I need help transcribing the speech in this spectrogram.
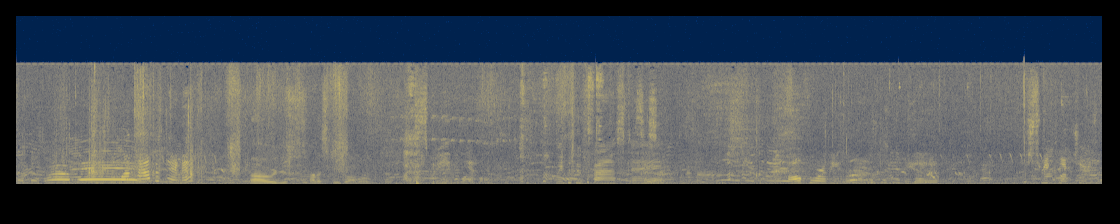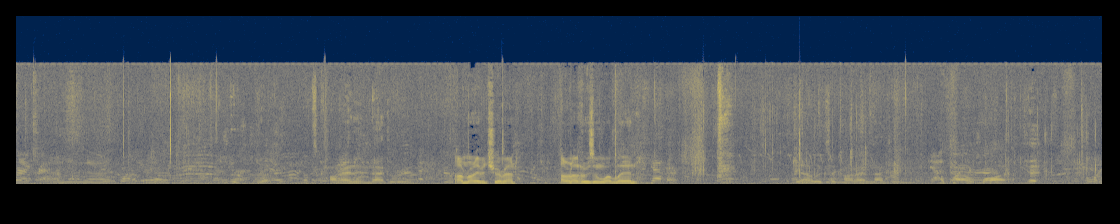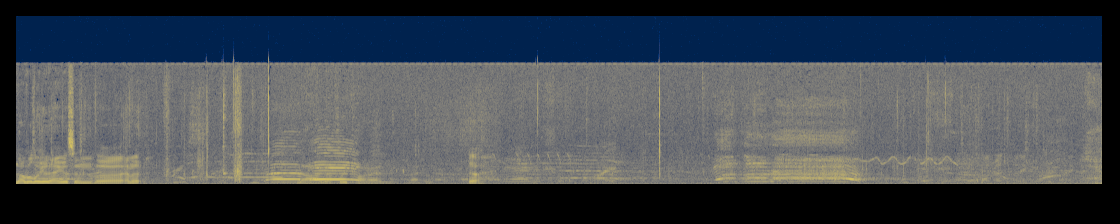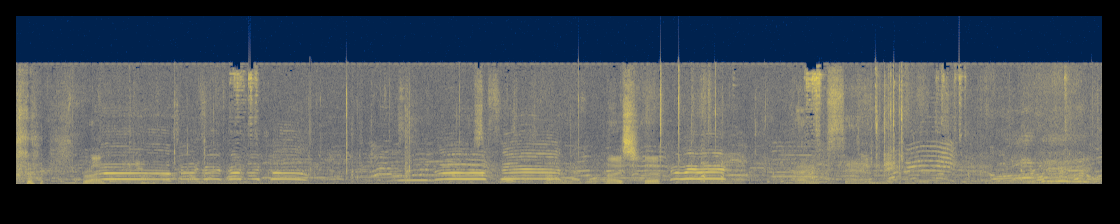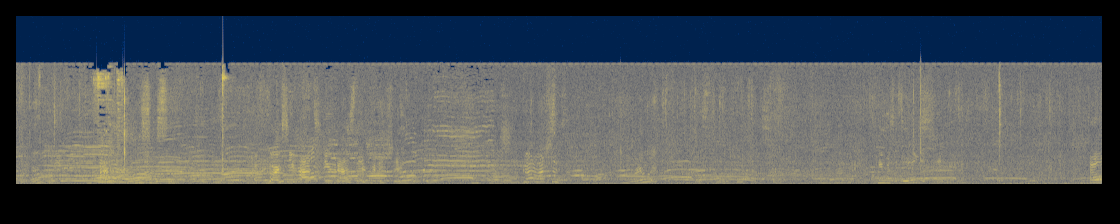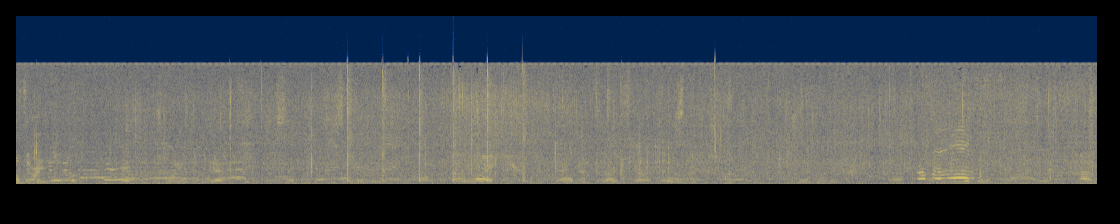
What happened there, Nick? Oh, we just had a speed wobble. Speed wobble. Went too fast, eh? Yeah. All four of these are. The, there's three club chairs and that's one. Uh, Yeah, That's Conrad and Nigel, right? I'm not even sure, man. I don't know who's in what lane. together. Yeah, it looks like Conrad and Nigel by a lot. No, but look at Angus and uh, Emmett. No, Conrad and Nigel. Yeah. Ryan. Conrad and Nice. Yeah. And Sam. Of course, you had to do it as they're finishing. Really? He was old at me. How old are you? Yeah. Alright. Oh.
